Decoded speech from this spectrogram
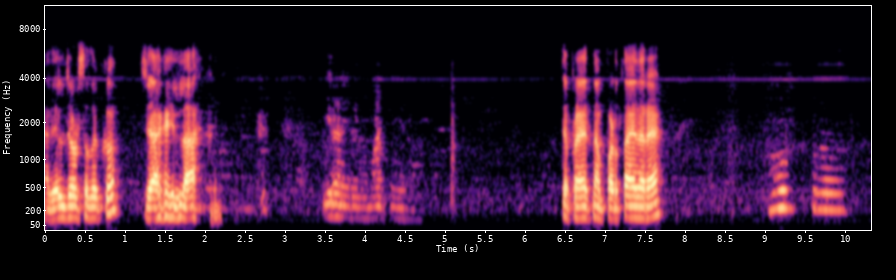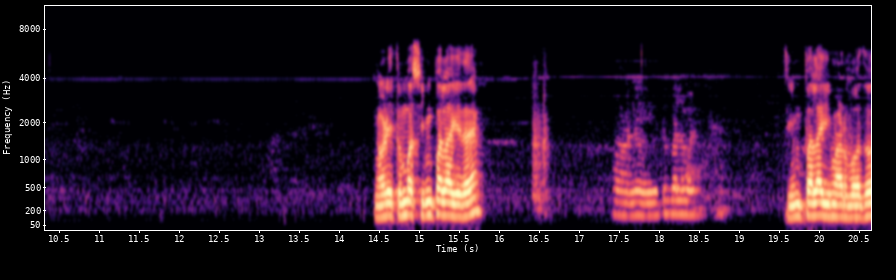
ಅದೆಲ್ಲಿ ಜೋಡಿಸೋದಕ್ಕೂ ಜಾಗ ಇಲ್ಲ. ಮತ್ತೆ ಪ್ರಯತ್ನ ಪಡ್ತಾ ಇದ್ದಾರೆ. ನೋಡಿ ತುಂಬಾ ಸಿಂಪಲ್ ಆಗಿದೆ. ಸಿಂಪಲ್ ಆಗಿ ಮಾಡ್ಬೋದು.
